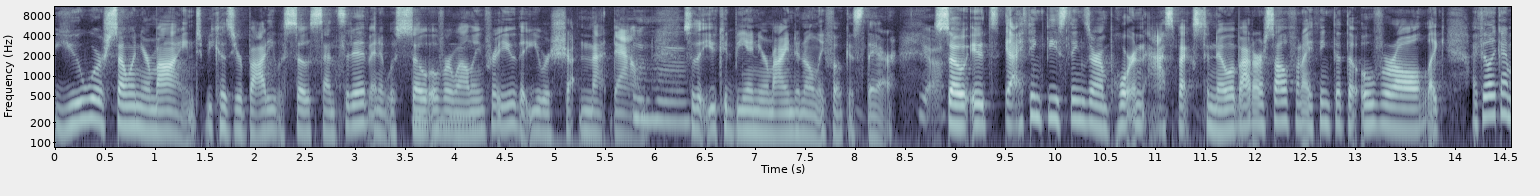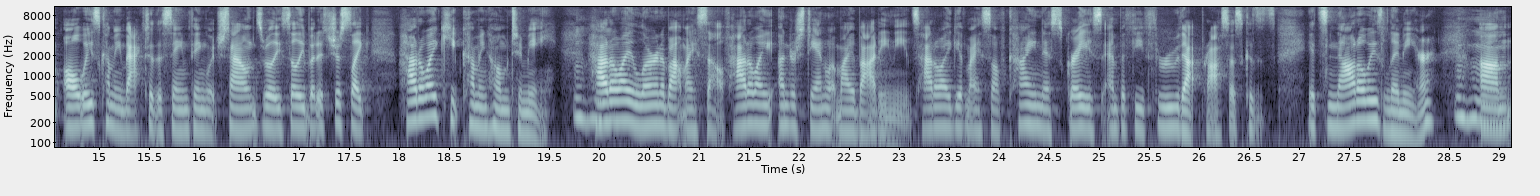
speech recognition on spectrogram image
you were so in your mind because your body was so sensitive and it was so mm-hmm. overwhelming for you that you were shutting that down mm-hmm. so that you could be in your mind and only focus there. Yeah. So it's I think these things are important aspects to know about ourselves and I think that the overall like I feel like I'm always coming back to the same thing which sounds really silly but it's just like how do I keep coming home to me? How do I learn about myself? How do I understand what my body needs? How do I give myself kindness, grace, empathy through that process because it's it's not always linear. Um,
